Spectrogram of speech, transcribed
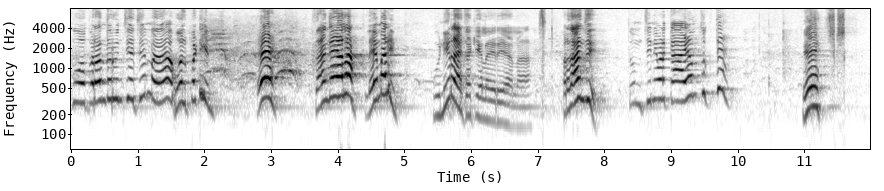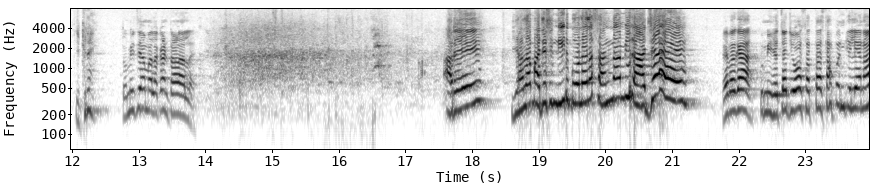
कोपरान धरून चेचीन ना होलपटीन. ए सांगा याला लय मारीन. कुणी राजा केलाय रे याला? प्रधानजी तुमची निवड कायम चुकते. ए इकडे. तुम्हीच या मला कंटाळा आलाय. अरे याला माझ्याशी नीट बोलायला सांग ना मी राजा आहे. हे बघा तुम्ही ह्याच्या जेव्हा सत्ता स्थापन केली आहे ना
